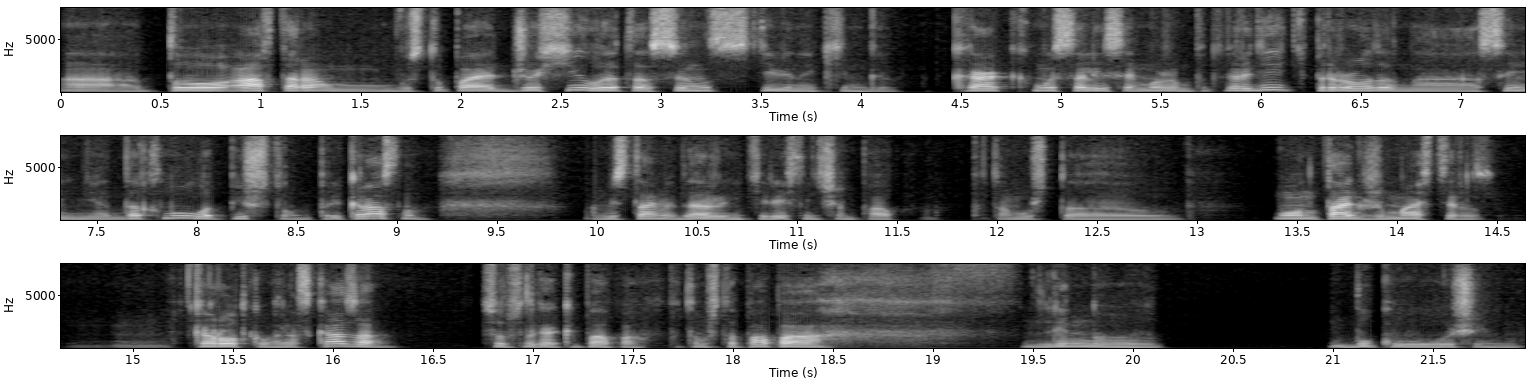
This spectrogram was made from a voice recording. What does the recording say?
а, то автором выступает Джо Хилл, это сын Стивена Кинга. Как мы с Алисой можем подтвердить, природа на сыне не отдохнула, пишет он прекрасно, а местами даже интереснее, чем папа. Потому что он также мастер короткого рассказа, собственно, как и папа. Потому что папа длинную букву очень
